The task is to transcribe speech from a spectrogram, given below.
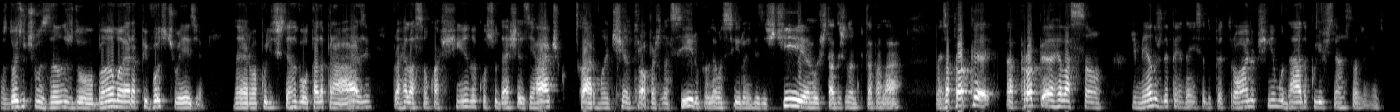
Os dois últimos anos do Obama era pivot to Asia, né? era uma política externa voltada para a Ásia, para a relação com a China, com o Sudeste Asiático. Claro, mantinha tropas na Síria, o problema sírio ainda existia, o Estado Islâmico estava lá, mas a própria, a própria relação de menos dependência do petróleo tinha mudado a política externa dos Estados Unidos.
